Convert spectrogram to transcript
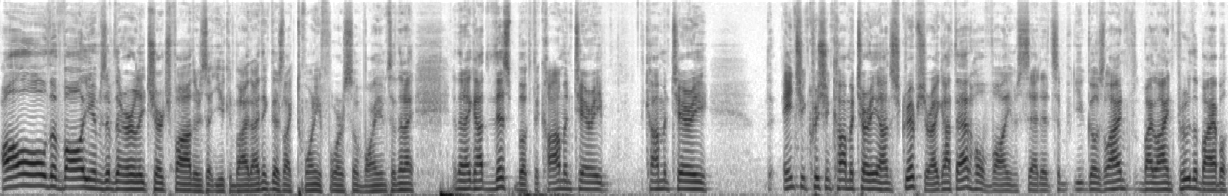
all the volumes of the early church fathers that you can buy. I think there's like 24 or so volumes. And then I and then I got this book, the commentary commentary, the ancient Christian commentary on Scripture. I got that whole volume set. A, it goes line by line through the Bible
